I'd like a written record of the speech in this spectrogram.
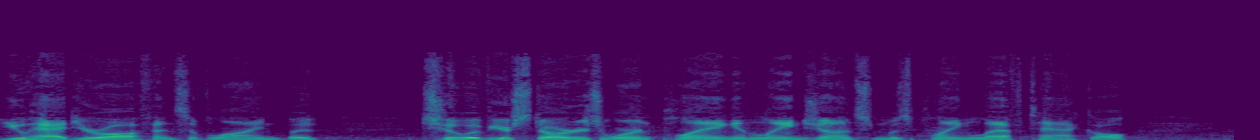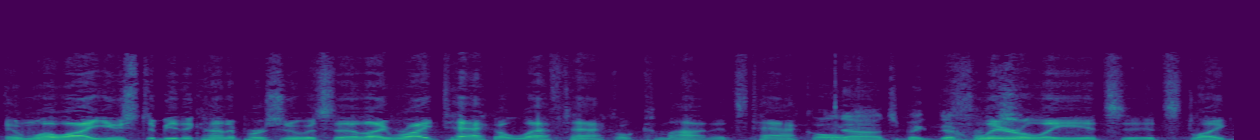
you had your offensive line, but two of your starters weren't playing, and Lane Johnson was playing left tackle. And while I used to be the kind of person who would say, like, right tackle, left tackle, come on, it's tackle. No, it's a big difference. Clearly, it's it's like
